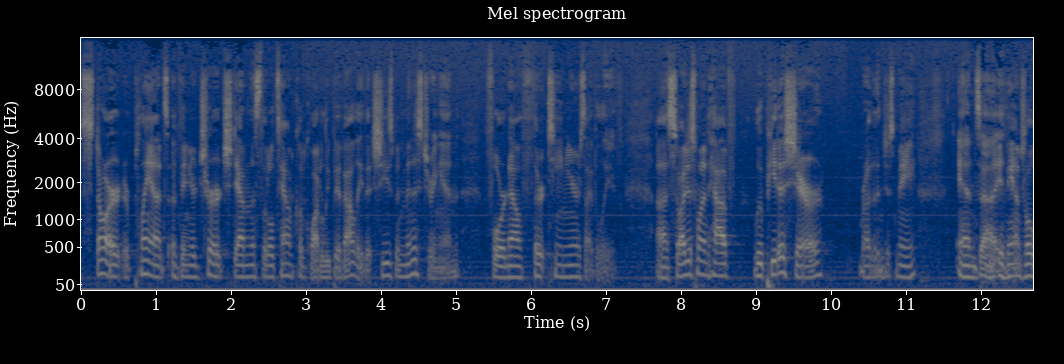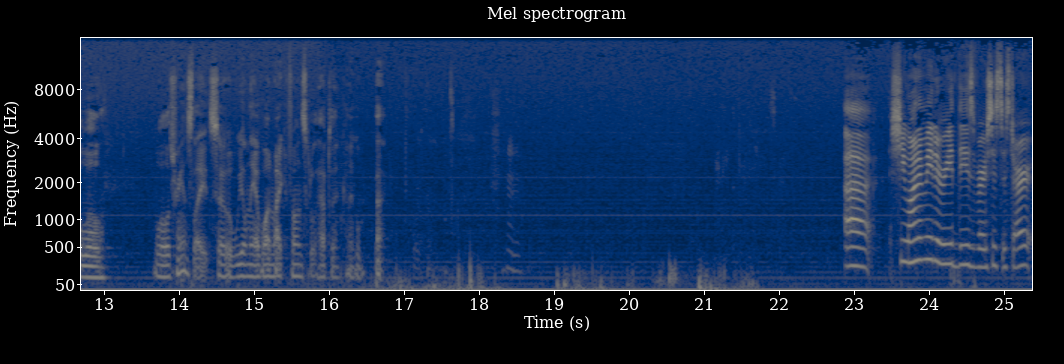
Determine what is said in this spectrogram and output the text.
start or plant a vineyard church down in this little town called Guadalupe Valley that she's been ministering in for now 13 years, I believe. Uh, so I just wanted to have Lupita share rather than just me, and uh, Evangel will will translate. So we only have one microphone, so we'll have to kind of go back. Uh, she wanted me to read these verses to start.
